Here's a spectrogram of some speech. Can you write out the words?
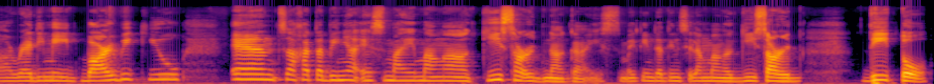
uh, ready-made barbecue, And sa katabi niya is may mga gizzard na guys. May tinda din silang mga gizzard dito.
